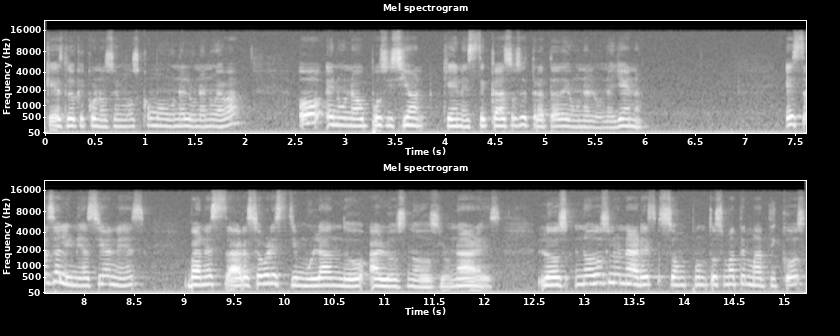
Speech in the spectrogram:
que es lo que conocemos como una luna nueva, o en una oposición, que en este caso se trata de una luna llena. Estas alineaciones van a estar sobreestimulando a los nodos lunares. Los nodos lunares son puntos matemáticos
